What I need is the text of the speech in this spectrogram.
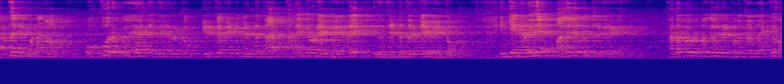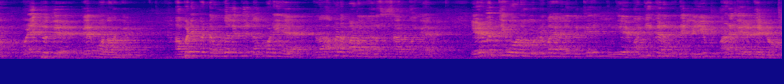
அத்தனை குணங்களும் ஒவ்வொரு விளையாட்டு வீரருக்கும் இருக்க வேண்டும் என்றுதான் கலைஞருடைய பெயரை இந்த திட்டத்திற்கே வைத்தோம். இங்கே நிறைய மகளிர் வந்திருக்கிறீங்க. கடலூர் மகளிரை பொறுத்த வரைக்கும் உழைப்புக்கு பேர் போனவங்க. அப்படிப்பட்ட உங்களுக்கு நம்முடைய திராவிட மாடல் எழுபத்தி ஒரு கோடி ரூபாய் அளவுக்கு இங்கே வங்கி கடன் இணைப்பையும் வழங்க இருக்கின்றோம்.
